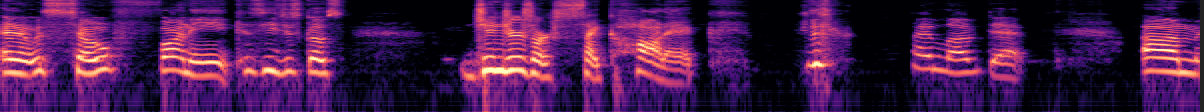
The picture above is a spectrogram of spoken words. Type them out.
and it was so funny because he just goes, "Gingers are psychotic." I loved it. Um,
